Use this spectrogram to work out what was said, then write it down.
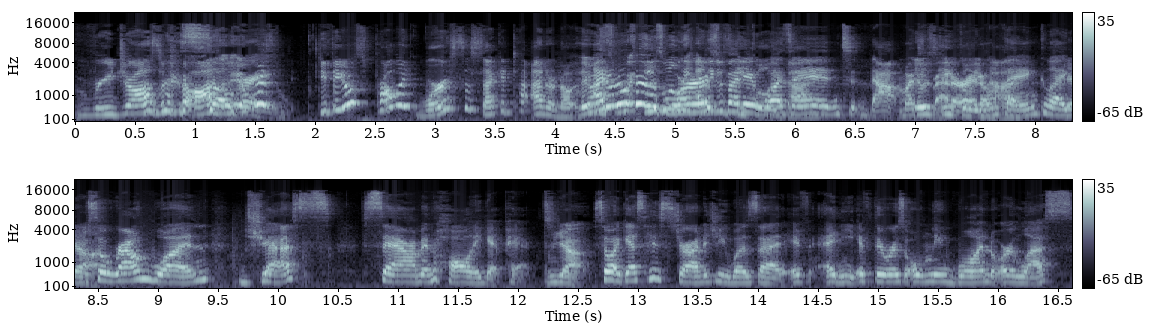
redraws are awesome. It great. Was, do you think it was probably worse the second time? I don't know. It was I don't know if it was equally- I think worse, but it wasn't that much It was better. I don't bad. think. Like Yeah. so, round one, Jess, Sam, and Holly get picked. Yeah. So I guess his strategy was that if any, if there was only one or less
